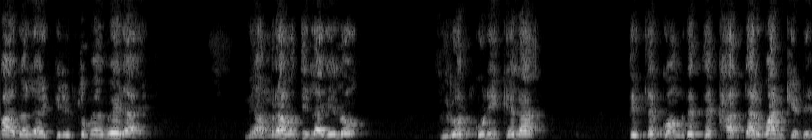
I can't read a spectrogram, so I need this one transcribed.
पागल आहे किरीट तुम्ही वेळ आहे. मी अमरावतीला गेलो. विरोध कोणी केला? तिथले काँग्रेसचे खासदार वानखेडे.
